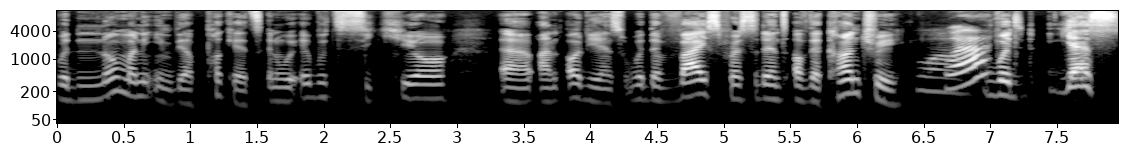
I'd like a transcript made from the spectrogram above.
with no money in their pockets and were able to secure uh, an audience with the vice president of the country. Wow. What? With yes,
